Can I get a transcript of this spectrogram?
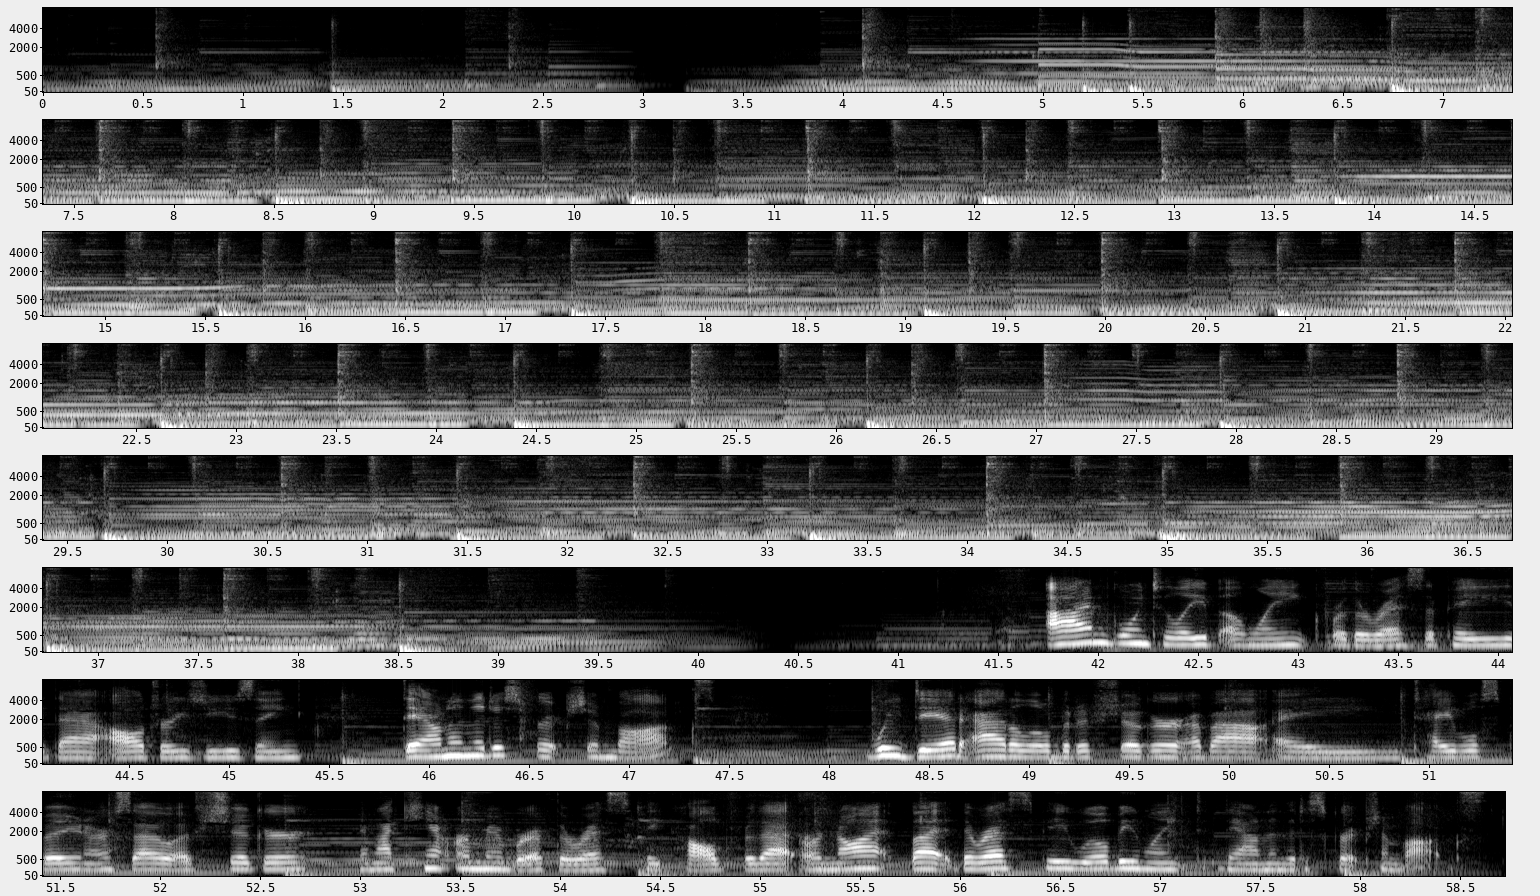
I'm going to leave a link for the recipe that Audrey's using down in the description box. We did add a little bit of sugar, about a tablespoon or so of sugar, and I can't remember if the recipe called for that or not, but the recipe will be linked down in the description box.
